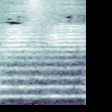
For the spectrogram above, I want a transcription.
Christi.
